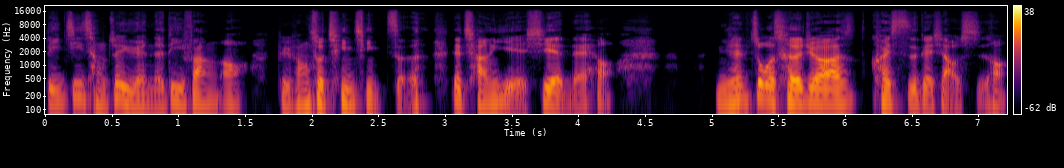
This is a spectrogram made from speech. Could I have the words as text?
离机场最远的地方哦，比方说轻井泽在长野县的哦，你看坐车就要快四个小时哦，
